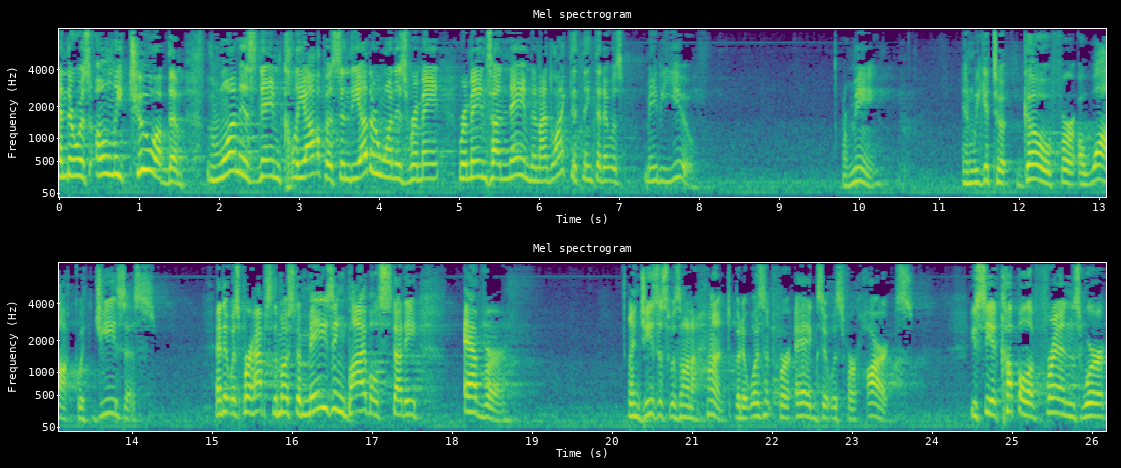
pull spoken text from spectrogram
And there was only two of them. One is named Cleopas and the other one is remain, remains unnamed. And I'd like to think that it was maybe you or me. And we get to go for a walk with Jesus. And it was perhaps the most amazing Bible study ever. And Jesus was on a hunt, but it wasn't for eggs, it was for hearts. You see, a couple of friends were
